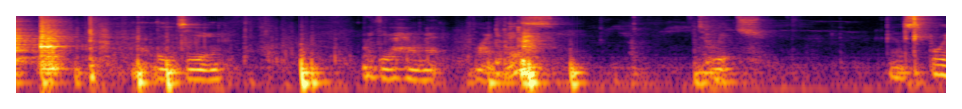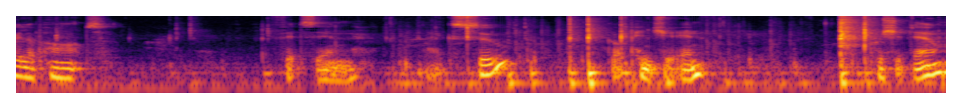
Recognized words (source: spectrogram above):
And that leaves you with your helmet like this, to which the spoiler part fits in like so. Got to pinch it in, push it down.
